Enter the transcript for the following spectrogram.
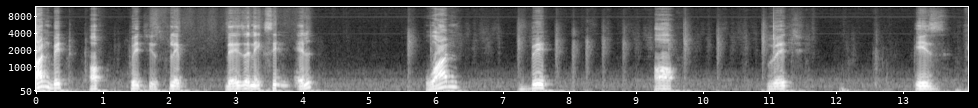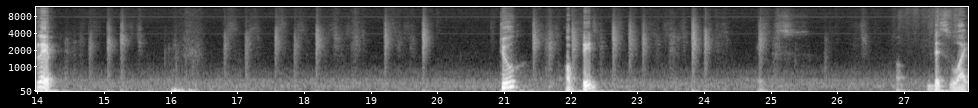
one bit of which is flipped there is an x in L one bit of which is flipped to obtain this y.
